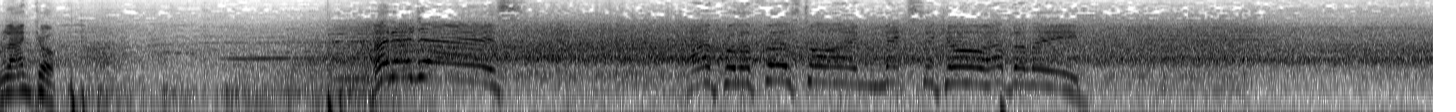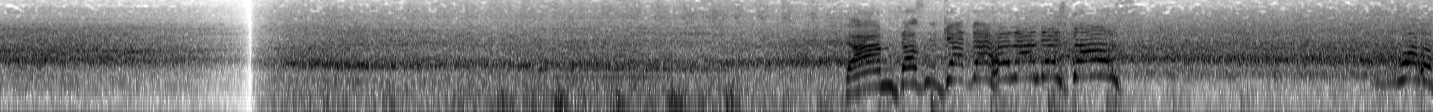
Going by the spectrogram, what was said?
Blanco. Hernandez! And for the first time, Mexico have the lead. Dam doesn't get there. Hernandez does. What a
